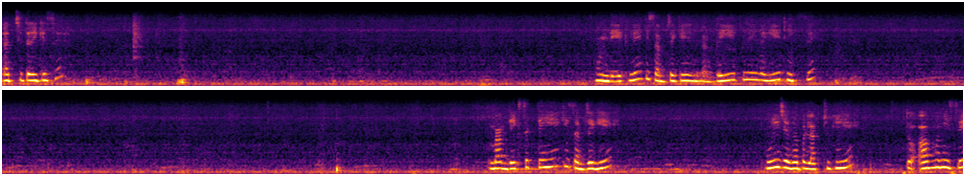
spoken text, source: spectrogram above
अच्छी तरीके से हम देख लें कि सब जगह लग गई है कि नहीं लगी है ठीक से। अब आप देख सकते हैं कि सब जगह पूरी जगह पर लग चुकी है। तो अब हम इसे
